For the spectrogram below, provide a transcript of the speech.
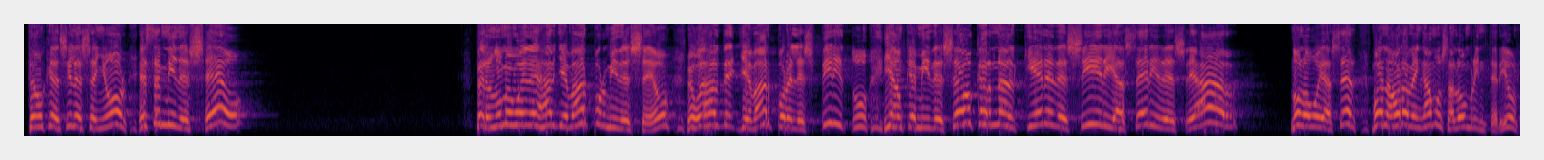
Tengo que decirle, Señor, ese es mi deseo. Pero no me voy a dejar llevar por mi deseo, me voy a dejar llevar por el Espíritu. Y aunque mi deseo carnal quiere decir y hacer y desear, no lo voy a hacer. Bueno, ahora vengamos al hombre interior.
